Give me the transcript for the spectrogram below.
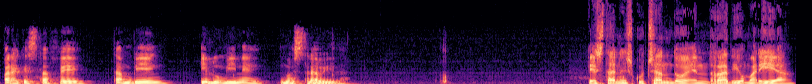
para que esta fe también ilumine nuestra vida. Están escuchando en Radio María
